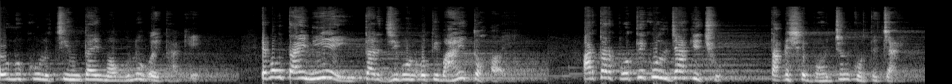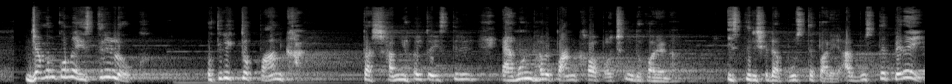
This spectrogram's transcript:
অনুকূল চিন্তায় মগ্ন হয়ে থাকে। এবং তাই নিয়েই তার জীবন অতিবাহিত হয়। আর তার প্রতিকূল যা কিছু, তাকে সে বর্জন করতে চায়। যেমন কোনো স্ত্রী লোক অতিরিক্ত পান খায়, তার স্বামী হয়তো স্ত্রীর এমনভাবে পান খাওয়া পছন্দ করে না। স্ত্রী সেটা বুঝতে পারে, আর বুঝতে পেরেই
